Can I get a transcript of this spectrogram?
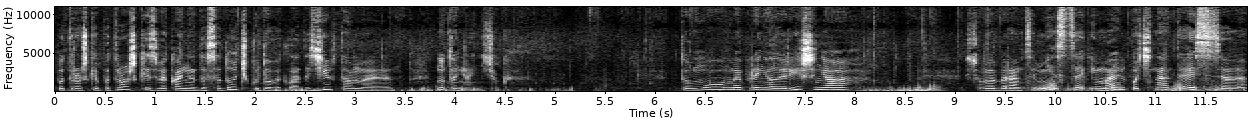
потрошки-потрошки, звикання до садочку, до викладачів, там, ну, до нянечок. Тому ми прийняли рішення, що ми беремо це місце, і мель почне десь е,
